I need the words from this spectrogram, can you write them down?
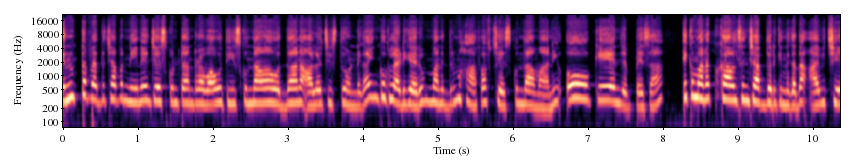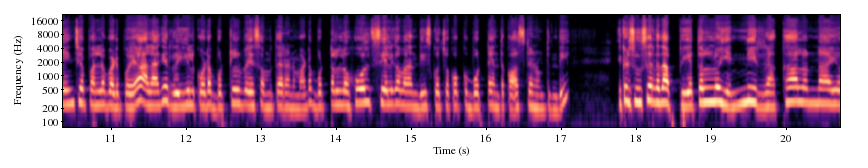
ఇంత పెద్ద చేప నేనేం చేసుకుంటాను రా బాబు? తీసుకుందామా? వద్దా? అని ఆలోచిస్తూ ఉండగా ఇంకొకరు అడిగారు. మన ఇద్దరం హాఫ్ ఆఫ్ చేసుకుందామా అని. ఓకే అని చెప్పేసా. ఇక మనకు కావాల్సిన చేప దొరికింది కదా అవి చేయించే పనిలో పడిపోయా. అలాగే రొయ్యలు కూడా బుట్టలు వేసి అమ్ముతారనమాట బుట్టల్లో హోల్సేల్గా మనం తీసుకోవచ్చు. ఒక్కొక్క బుట్ట ఎంత కాస్ట్ అని ఉంటుంది. ఇక్కడ చూసారు కదా పీతల్లో ఎన్ని రకాలు ఉన్నాయో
